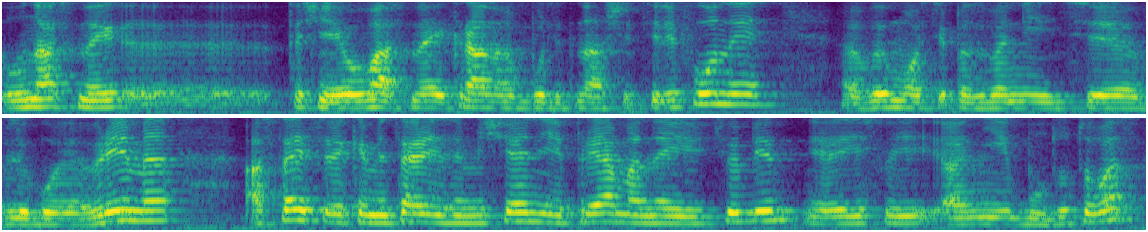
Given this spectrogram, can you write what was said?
у нас, на, э, точнее, у вас на экранах будут наши телефоны. Вы можете позвонить э, в любое время. Оставить свои комментарии замечания прямо на YouTube, э, если они будут у вас.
